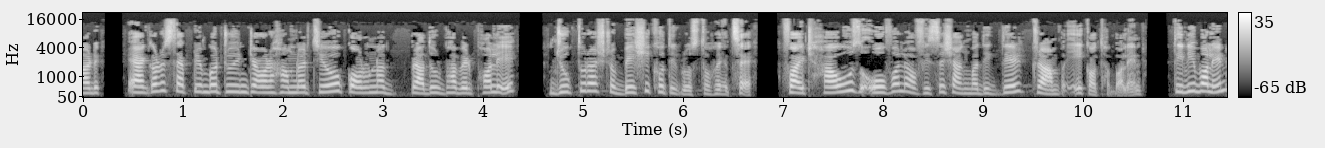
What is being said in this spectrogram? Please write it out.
আর এগারো সেপ্টেম্বর টুইন টাওয়ার হামলার চেয়েও করোনা প্রাদুর্ভাবের ফলে যুক্তরাষ্ট্র বেশি ক্ষতিগ্রস্ত হয়েছে। হোয়াইট হাউস ওভাল অফিসে সাংবাদিকদের ট্রাম্প কথা বলেন। তিনি বলেন,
